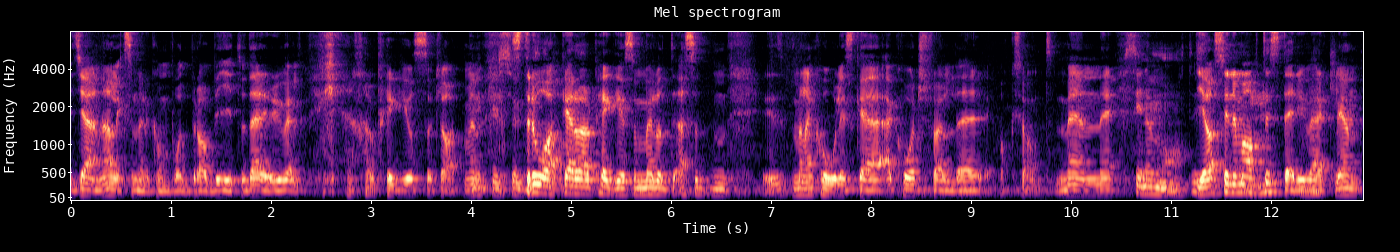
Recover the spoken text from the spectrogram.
Gärna liksom när det kommer på ett bra beat och där är det ju väldigt mycket arpeggios såklart. Men stråkar och arpeggios och melodi, alltså, mm, melankoliska ackordsföljder och sånt. Men eh, Cinematiskt. Ja, cinematiskt är det ju verkligen.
